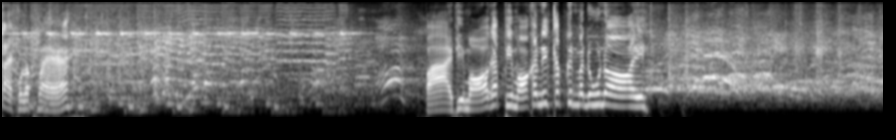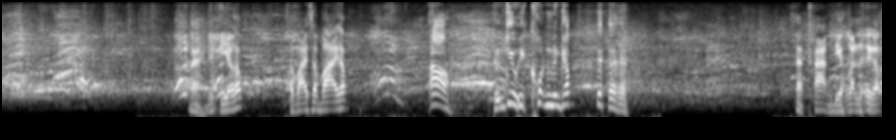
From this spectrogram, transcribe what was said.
แตกคนละแผล ไป้ายพี่หมอครับพี่หมอคณิตครับขึ้นมาดูหน่อยแหม่นิดเดียวครับ สบายสบายครับ อ้าวถึงคิวอีกคนหนึ่งครับ ข้างเดียวกันเลยครับ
